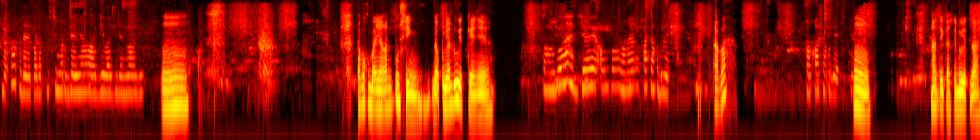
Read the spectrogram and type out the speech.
Nggak apa-apa daripada pusing ngerjainnya lagi, lagi, dan lagi. Hmm. Kamu kebanyakan pusing, nggak punya duit kayaknya ya. Tahu gua aja ya Allah, makanya kasih aku duit. Apa? Kau kasih aku duit. Hmm. Nanti kasih duit lah.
